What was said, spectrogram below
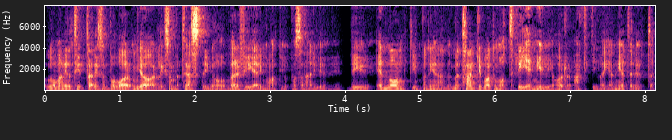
går man in och tittar liksom på vad de gör liksom med testing och verifiering och alltihopa så är det ju, det är ju enormt imponerande med tanke på att de har tre miljarder aktiva enheter ute.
